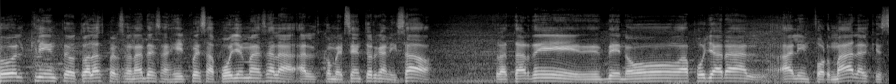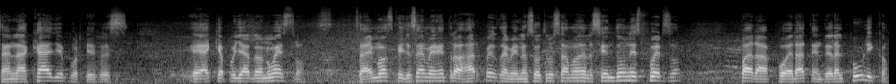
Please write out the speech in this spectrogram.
todo el cliente o todas las personas de San Gil pues apoyen más al comerciante organizado. Tratar de, no apoyar al, informal, al que está en la calle, porque pues eh, hay que apoyar lo nuestro. Sabemos que ellos se merecen trabajar, pero también nosotros estamos haciendo un esfuerzo para poder atender al público.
